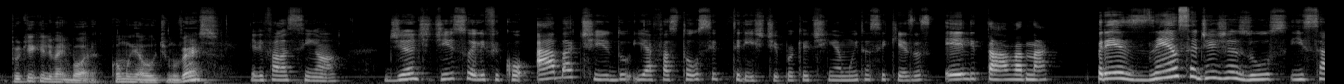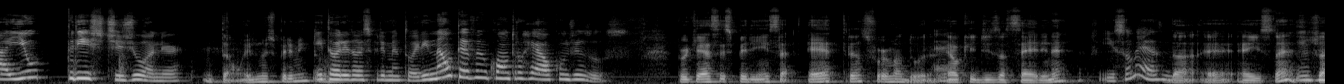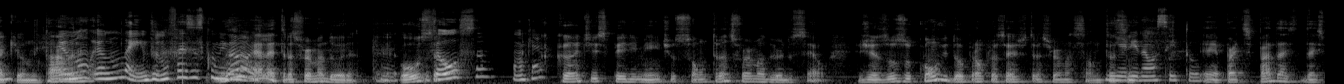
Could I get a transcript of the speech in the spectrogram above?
Por que, que ele vai embora? Como é o último verso? Ele fala assim, ó. Diante disso, ele ficou abatido e afastou-se triste, porque tinha muitas riquezas. Ele estava na presença de Jesus e saiu triste, Júnior. Então, ele não experimentou. Então ele não experimentou, ele não teve um encontro real com Jesus. Porque essa experiência é transformadora. É, o que diz a série, né? Isso mesmo. Da, é, é isso, né? Já que eu não tava. eu, né? não, eu não lembro, não faz isso comigo, Não, não. ela é transformadora. É, ouça, Ouça, Como que é? Cante e experimente o som transformador do céu. Jesus o convidou para um processo de transformação. Então, e assim, ele não aceitou. é, participar da, da,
